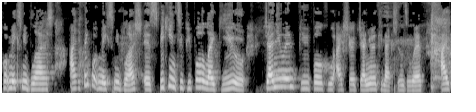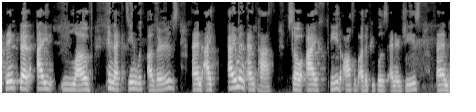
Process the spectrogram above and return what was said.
What makes me blush? I think what makes me blush is speaking to people like you, genuine people who I share genuine connections with. I think that I love connecting with others and I, I'm an empath. So I feed off of other people's energies. And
